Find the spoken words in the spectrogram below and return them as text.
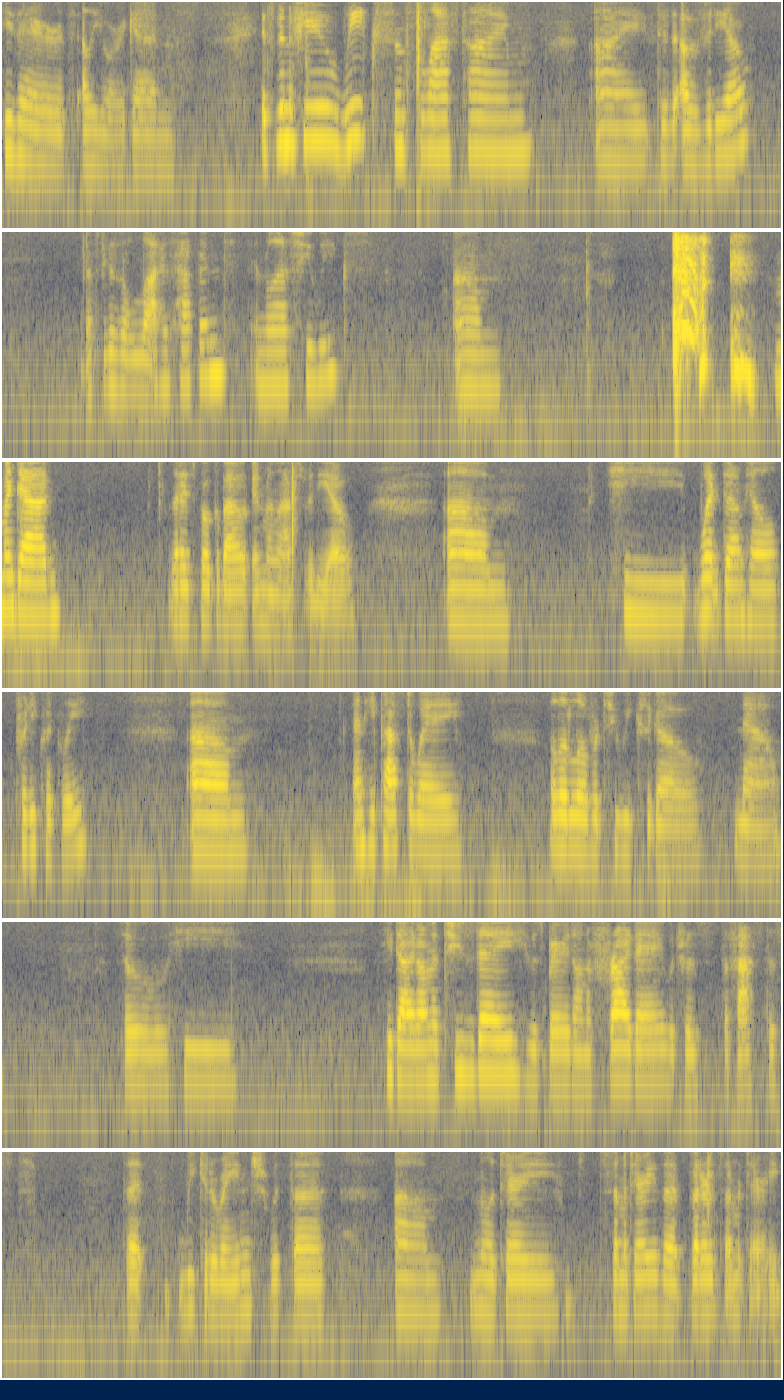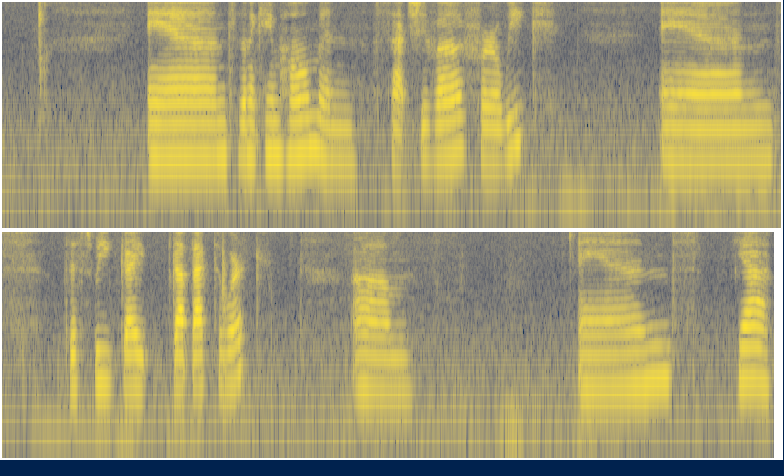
Hey there, it's Elior again. It's been a few weeks since the last time I did a video. That's because a lot has happened in the last few weeks. Um, my dad, that I spoke about in my last video, um, he went downhill pretty quickly. Um, and he passed away a little over two weeks ago now. So he he died on a Tuesday. He was buried on a Friday, which was the fastest that we could arrange with the um, military cemetery, the veteran cemetery. And then I came home and sat Shiva for a week. And this week I got back to work. Um, and yeah.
